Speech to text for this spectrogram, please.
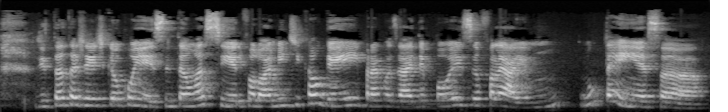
de tanta gente que eu conheço. Então, assim, ele falou: ah, me indica alguém para coisa. E depois eu falei: ah, eu não, não tenho essa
